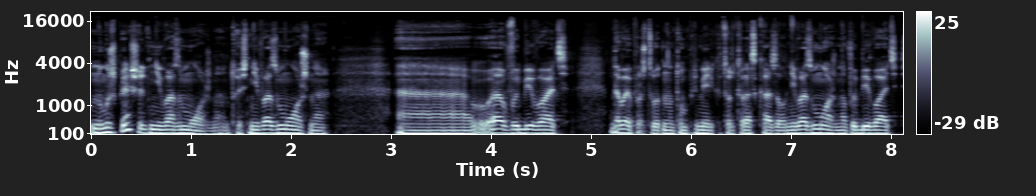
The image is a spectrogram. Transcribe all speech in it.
ну, мы же понимаем, что это невозможно. То есть невозможно э, выбивать... Давай просто вот на том примере, который ты рассказывал. Невозможно выбивать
